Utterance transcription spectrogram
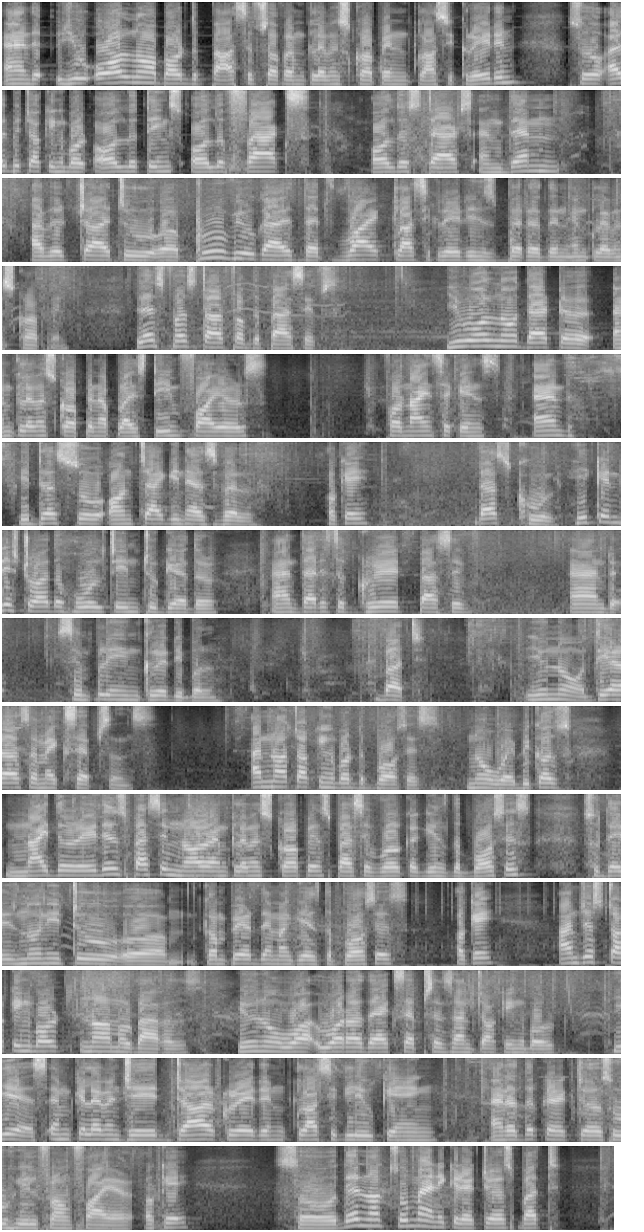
And you all know about the passives of M11 Scorpion and Classic Raiden. So I'll be talking about all the things, all the facts, all the stats, and then I will try to uh, prove you guys that why Classic Raiden is better than M11 Scorpion. Let's first start from the passives. You all know that uh, M11 Scorpion applies Team Fires for 9 seconds and he does so on tagging as well. Okay? That's cool. He can destroy the whole team together and that is a great passive and simply incredible. But you know there are some exceptions. I'm not talking about the bosses. No way, because neither Raiden's passive nor M11 Scorpion's passive work against the bosses. So there is no need to um, compare them against the bosses. Okay, I'm just talking about normal battles. You know what? What are the exceptions I'm talking about? Yes, MK11J, Dark Raiden, Classic Liu Kang, and other characters who heal from fire. Okay, so there are not so many characters, but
